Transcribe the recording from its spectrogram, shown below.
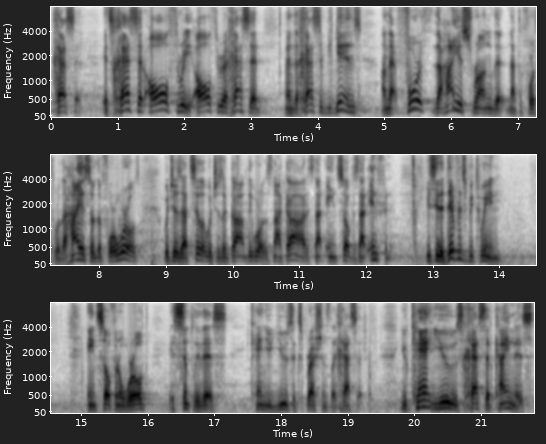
chesed. It's chesed, all three. All three are chesed and the chesed begins on that fourth, the highest rung, the, not the fourth world, the highest of the four worlds, which is Atzillah, which is a godly world. It's not God, it's not Ein Sof, it's not infinite. You see, the difference between Ein Sof and a world is simply this can you use expressions like chesed? You can't use chesed kindness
